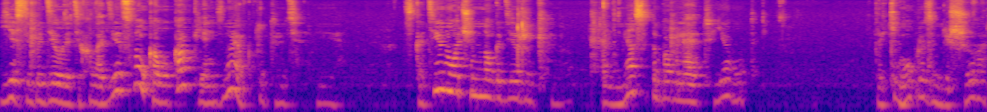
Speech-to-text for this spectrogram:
если вы делаете холодец, ну, у кого как, я не знаю, кто-то ведь скотину очень много держит, и мясо добавляет. Я вот таким образом решила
